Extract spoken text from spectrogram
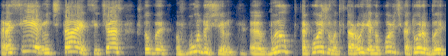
Россия мечтает сейчас, чтобы в будущем был такой же вот второй Янукович, который бы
